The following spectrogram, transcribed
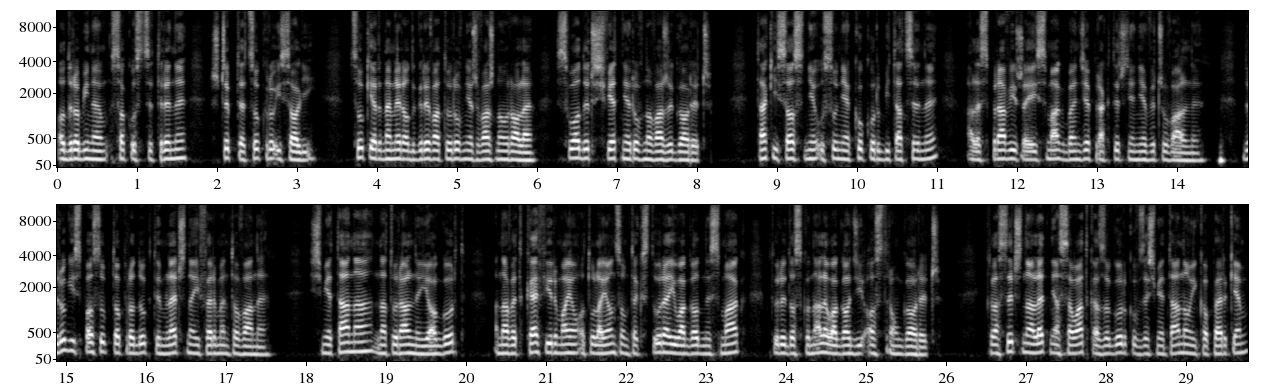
odrobinę soku z cytryny, szczyptę cukru i soli. Cukier namiar odgrywa tu również ważną rolę. Słodycz świetnie równoważy gorycz. Taki sos nie usunie kukurbitacyny, ale sprawi, że jej smak będzie praktycznie niewyczuwalny. Drugi sposób to produkty mleczne i fermentowane. Śmietana, naturalny jogurt, a nawet kefir mają otulającą teksturę i łagodny smak, który doskonale łagodzi ostrą gorycz. Klasyczna letnia sałatka z ogórków ze śmietaną i koperkiem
